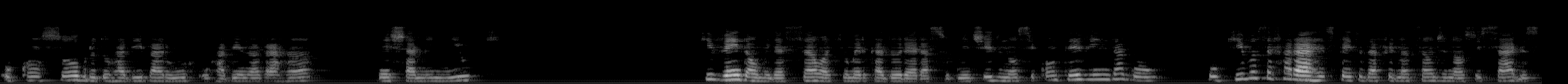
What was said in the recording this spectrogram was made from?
o consogro do Rabi Baruch, o rabino Avraham Bechaminiuk, que vendo a humilhação a que o mercador era submetido, não se conteve e indagou. O que você fará a respeito da afirmação de nossos sábios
